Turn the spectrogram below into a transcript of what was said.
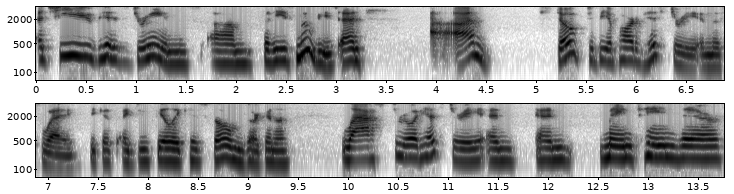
achieve his dreams um, for these movies. And I'm stoked to be a part of history in this way because I do feel like his films are going to last throughout history and and maintain their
